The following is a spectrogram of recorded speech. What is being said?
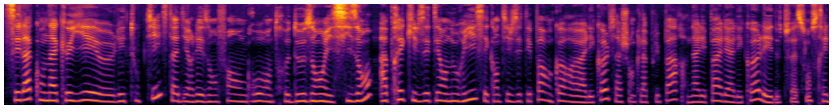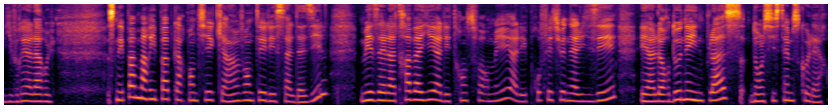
C'est là qu'on accueillait euh, les tout petits, c'est-à-dire les enfants en gros entre 2 ans et 6 ans, après qu'ils étaient en nourrice et quand ils n'étaient pas encore à l'école, sachant que la plupart n'allaient pas aller à l'école et de toute façon seraient livrés à la rue. Ce n'est pas Marie-Pape Carpentier qui a inventé les salles d'asile, mais elle a travaillé à les transformer, à les professionnaliser et à leur donner une place dans le système scolaire.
